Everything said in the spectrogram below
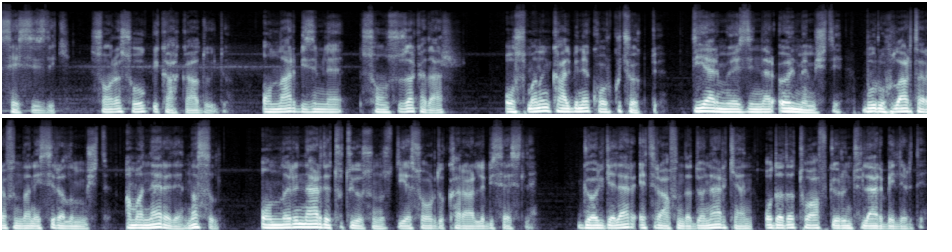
Sessizlik. Sonra soğuk bir kahkaha duydu. Onlar bizimle sonsuza kadar... Osman'ın kalbine korku çöktü. Diğer müezzinler ölmemişti. Bu ruhlar tarafından esir alınmıştı. Ama nerede, nasıl? Onları nerede tutuyorsunuz diye sordu kararlı bir sesle. Gölgeler etrafında dönerken odada tuhaf görüntüler belirdi.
